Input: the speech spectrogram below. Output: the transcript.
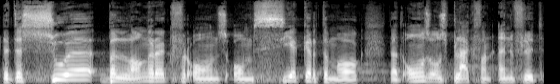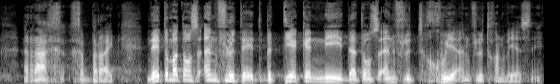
dit is so belangrik vir ons om seker te maak dat ons ons plek van invloed reg gebruik. Net omdat ons invloed het, beteken nie dat ons invloed goeie invloed gaan wees nie.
